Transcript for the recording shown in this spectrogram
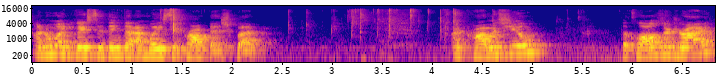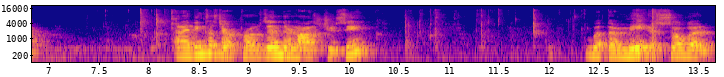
I don't want you guys to think that I'm wasting crawfish, but I promise you, the claws are dry. And I think because they're frozen, they're not as juicy. But the meat is so good.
